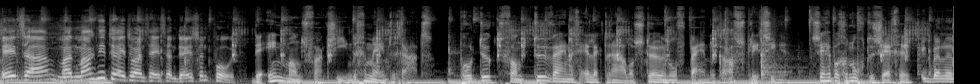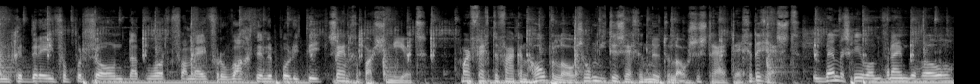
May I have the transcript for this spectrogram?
Eenzaam, maar het maakt niet uit, want hij is een duizend poot. De eenmansfractie in de gemeenteraad. Product van te weinig elektorale steun of pijnlijke afsplitsingen. Ze hebben genoeg te zeggen. Ik ben een gedreven persoon, dat wordt van mij verwacht in de politiek. Zijn gepassioneerd, maar vechten vaak een hopeloze, om niet te zeggen nutteloze strijd tegen de rest. Ik ben misschien wel een vreemde vogel,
